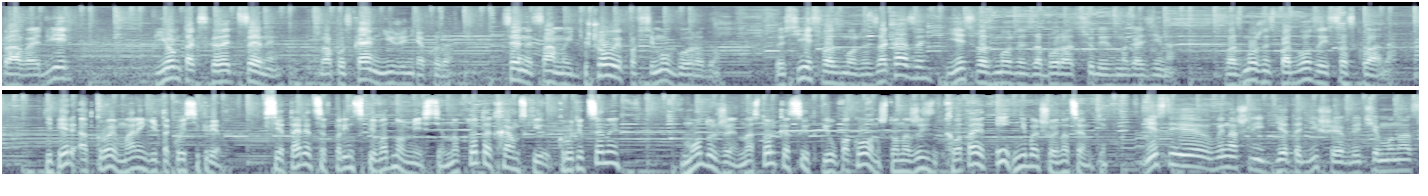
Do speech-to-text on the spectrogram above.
правая дверь. Пьем, так сказать, цены. Опускаем ниже некуда. Цены самые дешевые по всему городу. То есть есть возможность заказы, есть возможность забора отсюда из магазина, возможность подвоза из со склада. Теперь откроем маленький такой секрет. Все тарятся в принципе в одном месте, но кто-то хамски крутит цены, Модуль же настолько сыт и упакован, что на жизнь хватает и небольшой наценки. Если вы нашли где-то дешевле, чем у нас,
